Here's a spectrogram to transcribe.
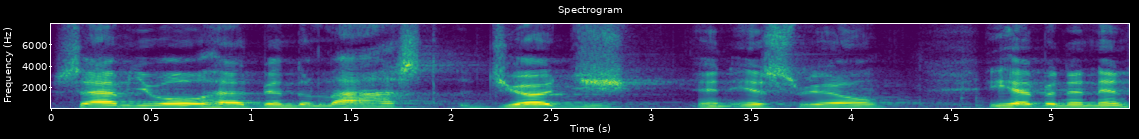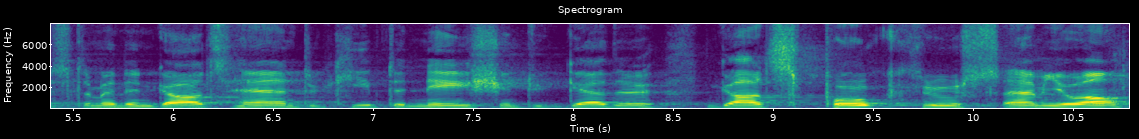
Samuel had been the last judge in Israel. He had been an instrument in God's hand to keep the nation together. God spoke through Samuel.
